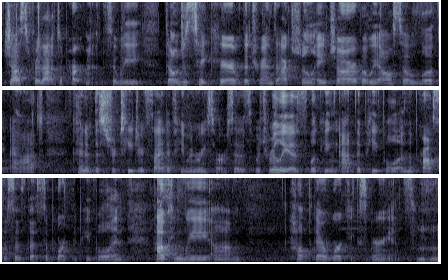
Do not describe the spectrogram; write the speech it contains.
just for that department. So we don't just take care of the transactional HR, but we also look at kind of the strategic side of human resources, which really is looking at the people and the processes that support the people and how can we um, help their work experience. Mm-hmm.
